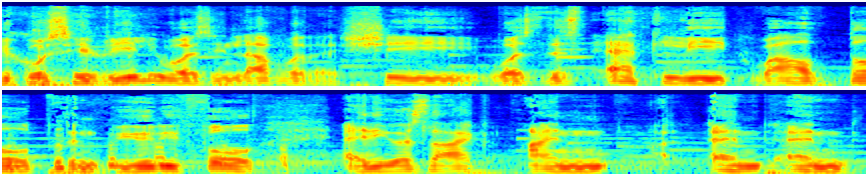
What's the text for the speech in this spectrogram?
because he really was in love with her. She was this athlete, well built and beautiful, and he was like, I'm, and and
